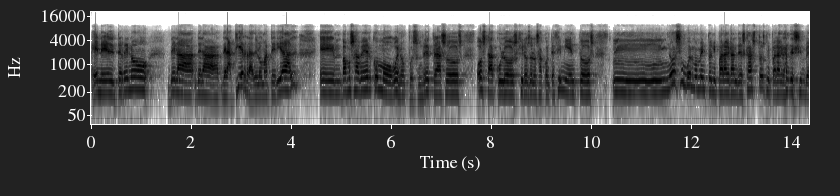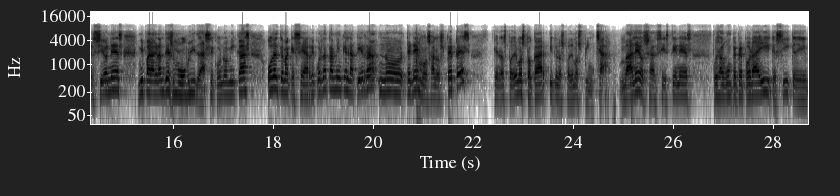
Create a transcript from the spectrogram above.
En el terreno de la, de la, de la tierra, de lo material, eh, vamos a ver como, bueno, pues retrasos, obstáculos, giros de los acontecimientos. Mm, no es un buen momento ni para grandes gastos, ni para grandes inversiones, ni para grandes movidas económicas o del tema que sea. Recuerda también que en la tierra no tenemos a los pepes que nos podemos tocar y que los podemos pinchar, ¿vale? O sea, si tienes pues algún pepe por ahí que sí, que,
